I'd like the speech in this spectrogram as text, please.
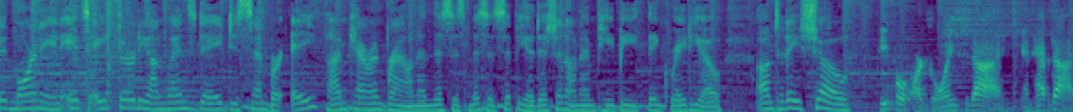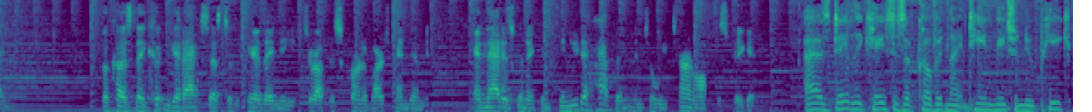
Good morning. It's 8:30 on Wednesday, December 8th. I'm Karen Brown and this is Mississippi Edition on MPB Think Radio. On today's show, people are going to die and have died because they couldn't get access to the care they need throughout this coronavirus pandemic. And that is going to continue to happen until we turn off the spigot. As daily cases of COVID 19 reach a new peak,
